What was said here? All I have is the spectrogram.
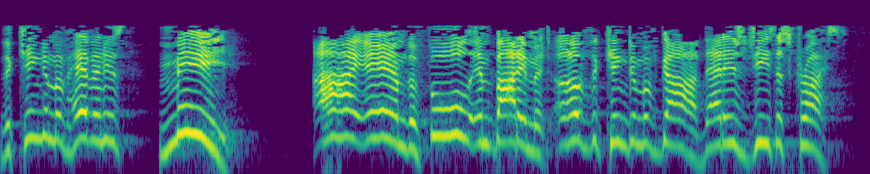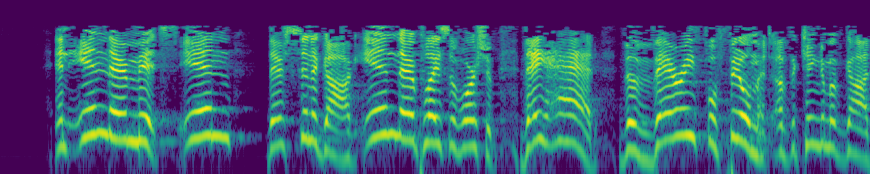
The kingdom of heaven is me. I am the full embodiment of the kingdom of God. That is Jesus Christ. And in their midst, in their synagogue, in their place of worship, they had the very fulfillment of the kingdom of God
